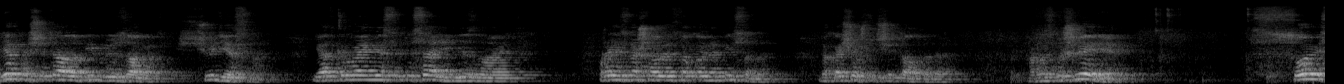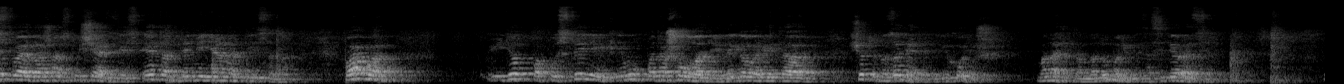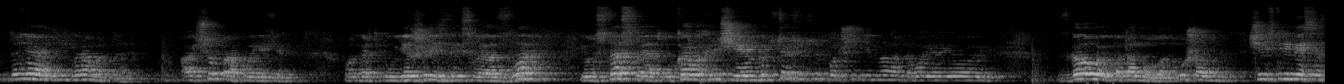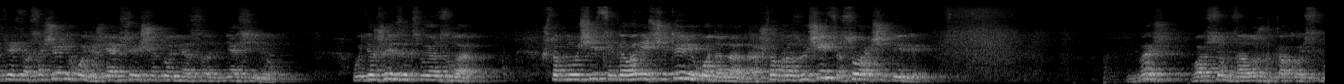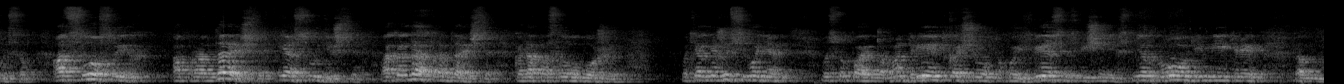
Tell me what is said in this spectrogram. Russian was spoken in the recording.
Я прочитала Библию за год. Чудесно. Я открываю место Писания, не знаю. Произошло, раз такое написано. Да хочу, что читал тогда. Размышление. Совесть твоя должна стучать здесь. Это для меня написано. Папа идет по пустыне, и к нему подошел один и говорит, а что ты на занятия не ходишь? Монахи там надумали где-то собираться. Да я неграмотно. А что проходите? Он говорит, удержи язык свой от зла и уста свои от лукавых речей. Он говорит, все, больше надо, ой-ой-ой. С головой потонул, ушел. Через три месяца встретился, а что не ходишь? Я все еще то не осилил. Удержи язык свой от зла. Чтобы научиться говорить 4 года надо, а чтобы разучиться 44. Понимаешь, во всем заложен какой смысл. От слов своих оправдаешься и осудишься. А когда оправдаешься? Когда по Слову Божию. Вот я гляжу, сегодня выступают там Андрей Ткачев, такой известный священник, Смирнов Дмитрий, там,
